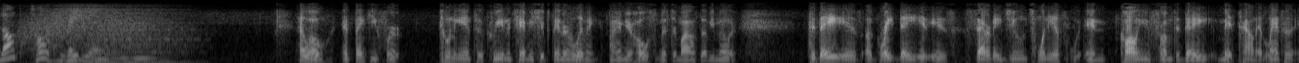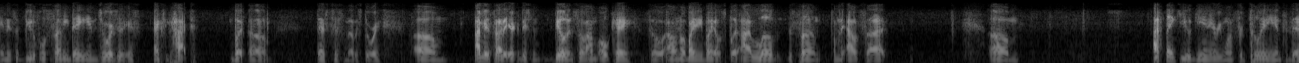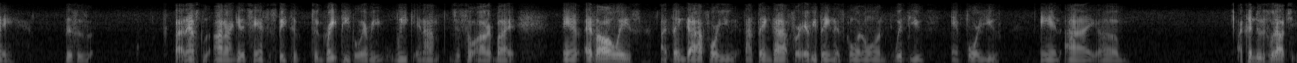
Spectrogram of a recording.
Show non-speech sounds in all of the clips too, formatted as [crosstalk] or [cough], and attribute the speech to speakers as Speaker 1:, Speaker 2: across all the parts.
Speaker 1: Blog Talk Radio.
Speaker 2: Hello, and thank you for tuning in to Creating a Championship Standard of Living. I am your host, Mr. Myles W. Miller. Today is a great day. It is Saturday, June 20th, and calling you from today, Midtown Atlanta, and it's a beautiful sunny day in Georgia. It's actually hot, but um, that's just another story. Um, I'm inside an air conditioned building, so I'm okay. So I don't know about anybody else, but I love the sun from the outside. Um, I thank you again, everyone, for tuning in today. This is an absolute honor. I get a chance to speak to, to great people every week, and I'm just so honored by it. And as always, I thank God for you. I thank God for everything that's going on with you and for you. And I um, I couldn't do this without you.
